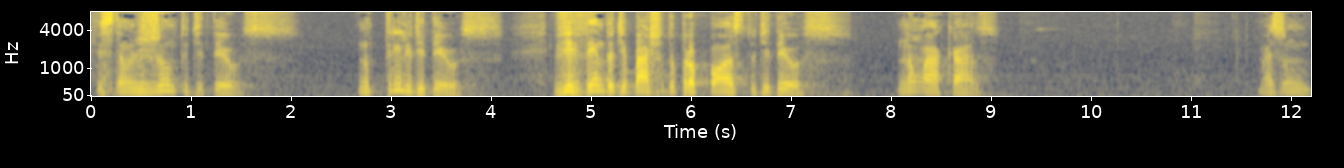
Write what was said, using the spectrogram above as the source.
que estão junto de Deus, no trilho de Deus, vivendo debaixo do propósito de Deus. Não há acaso, mas um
